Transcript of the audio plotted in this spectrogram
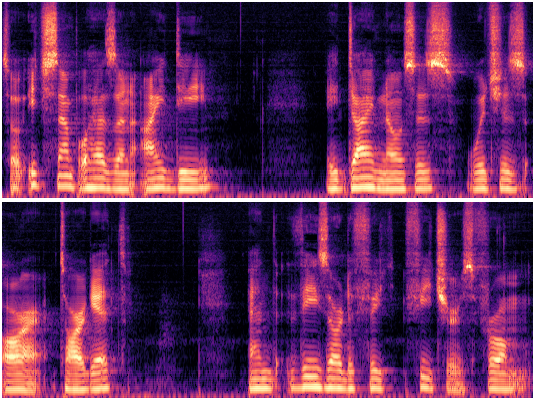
so each sample has an ID a diagnosis, which is our target. And these are the fe features from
